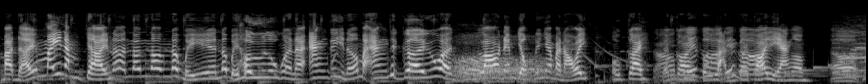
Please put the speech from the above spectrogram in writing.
bà để mấy năm trời nó nó nó nó bị nó bị hư luôn rồi nè Ăn cái gì nữa mà ăn thì ghê quá à. Lo đem dục đi nha bà nội Ok để Rồi, coi tủ rồi, lạnh coi rồi. có gì ăn không Ờ.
